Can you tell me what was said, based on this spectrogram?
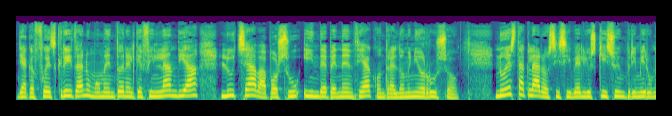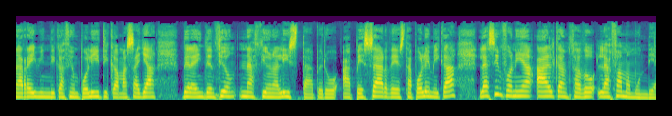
ya que fue escrita en un momento en el que Finlandia luchaba por su independencia contra el dominio ruso. No está claro si Sibelius quiso imprimir una reivindicación política más allá de la intención nacionalista, pero a pesar de esta polémica, la sinfonía ha alcanzado la fama mundial.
